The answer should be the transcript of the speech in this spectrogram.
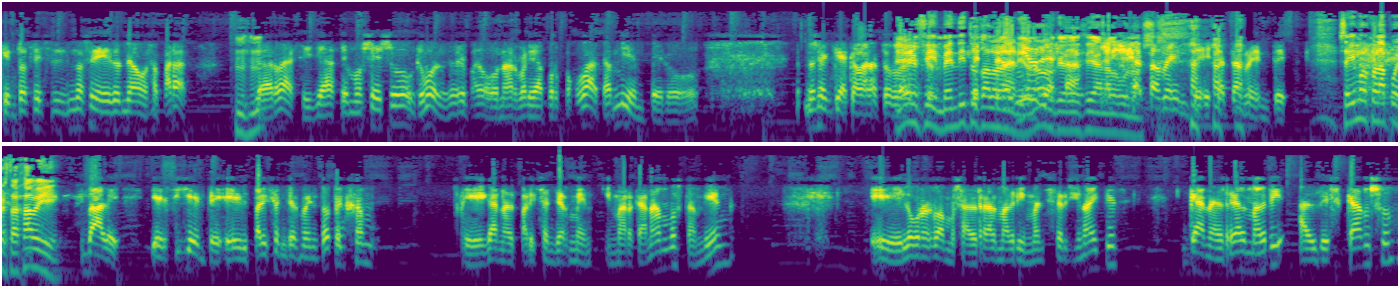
que entonces no sé dónde vamos a parar. La verdad, si ya hacemos eso, aunque bueno, es una barbaridad por Pogba también, pero no sé en qué acabará todo En esto. fin, bendito talonario, ¿no? Lo que decían algunos. Exactamente, exactamente. Seguimos con la apuesta, Javi. Vale, y el siguiente, el Paris Saint Germain Tottenham, eh, gana el Paris Saint Germain y marcan ambos también. Eh, luego nos vamos al Real Madrid Manchester United, gana el Real Madrid al descanso,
